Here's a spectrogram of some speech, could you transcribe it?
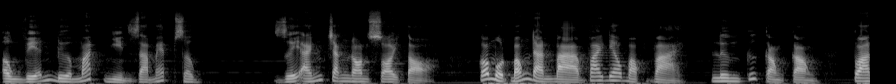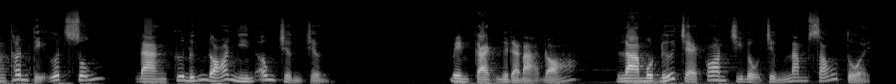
Ông Viễn đưa mắt nhìn ra mép sông. Dưới ánh trăng non soi tỏ, có một bóng đàn bà vai đeo bọc vải, lưng cứ còng còng, toàn thân thì ướt sũng, đang cứ đứng đó nhìn ông chừng chừng. Bên cạnh người đàn bà đó là một đứa trẻ con chỉ độ chừng 5-6 tuổi.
